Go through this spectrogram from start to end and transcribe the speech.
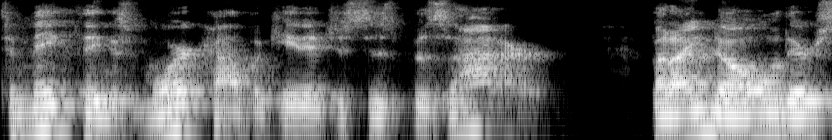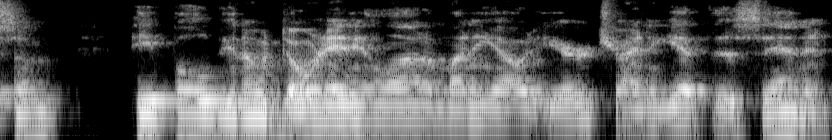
to make things more complicated just is bizarre. But I know there's some people, you know, donating a lot of money out here trying to get this in, and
